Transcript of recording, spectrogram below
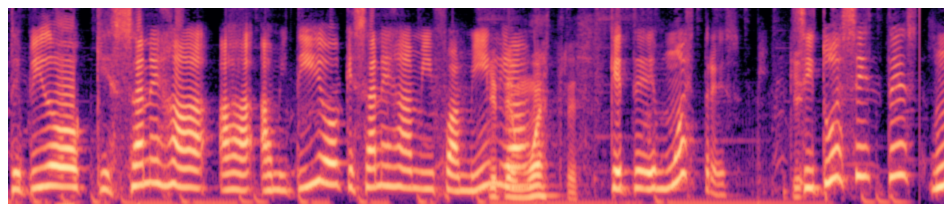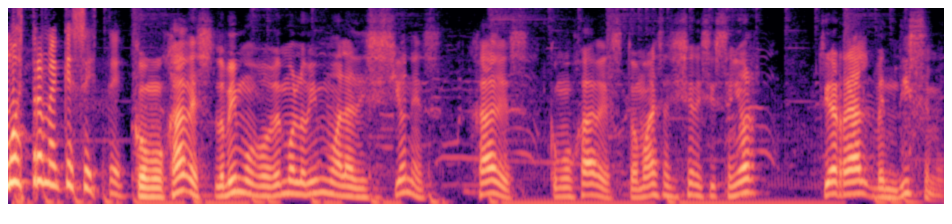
te pido que sanes a, a- a mi tío, que sanes a mi Que familia te muestres. que te demuestres. Que- Si tú existes, muéstrame que existes. Como Javes, lo mismo, volvemos lo mismo a las decisiones. Javes, como Javes, tomar esa decisión y decir, Señor, si es real, bendíceme.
